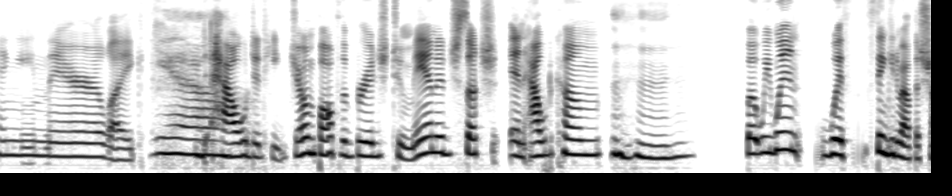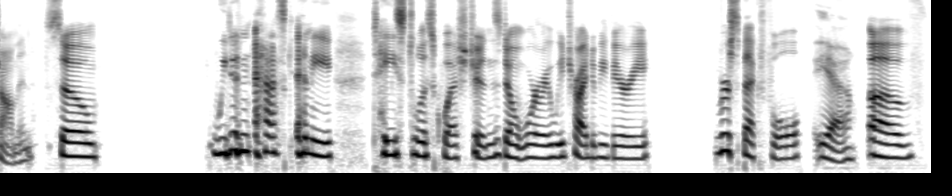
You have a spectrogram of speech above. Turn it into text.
hanging there like Yeah. how did he jump off the bridge to manage such an outcome mm-hmm. but we went with thinking about the shaman so we didn't ask any tasteless questions don't worry we tried to be very respectful Yeah. of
